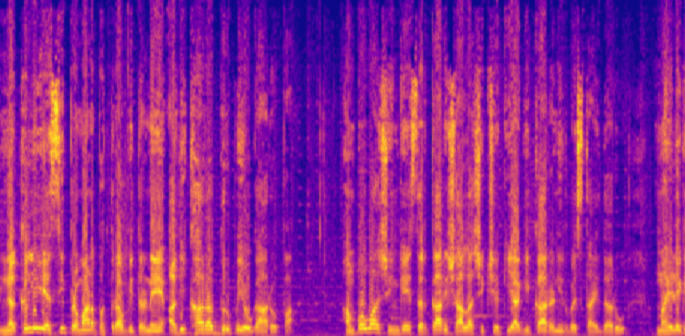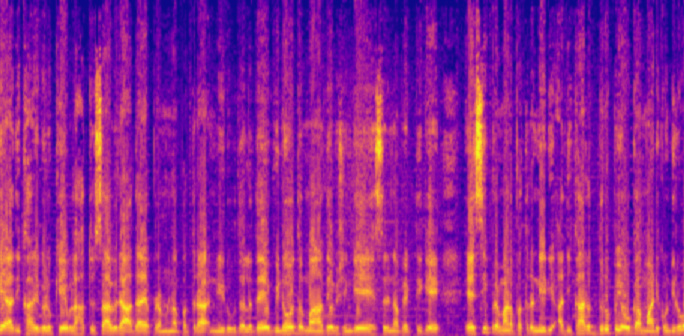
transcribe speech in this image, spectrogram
ನಕಲಿ ಎಸ್ಸಿ ಪ್ರಮಾಣ ಪತ್ರ ವಿತರಣೆ ಅಧಿಕಾರ ದುರುಪಯೋಗ ಆರೋಪ. ಹಂಪವ್ವ ಶಿಂಗೆ ಸರ್ಕಾರಿ ಶಾಲಾ ಶಿಕ್ಷಕಿಯಾಗಿ ಕಾರ್ಯನಿರ್ವಹಿಸ್ತಾ ಇದ್ದರು. ಮಹಿಳೆಗೆ ಅಧಿಕಾರಿಗಳು ಕೇವಲ ಹತ್ತು ಸಾವಿರ ಆದಾಯ ಪ್ರಮಾಣ ಪತ್ರ ನೀಡುವುದಲ್ಲದೆ ವಿನೋದ್ ಮಹಾದೇವ್ ಶಿಂಗೆ ಹೆಸರಿನ ವ್ಯಕ್ತಿಗೆ ಎಸ್ಸಿ ಪ್ರಮಾಣ ಪತ್ರ ನೀಡಿ ಅಧಿಕಾರ ದುರುಪಯೋಗ ಮಾಡಿಕೊಂಡಿರುವ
